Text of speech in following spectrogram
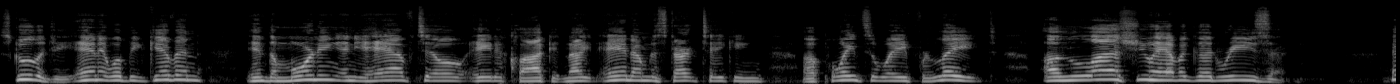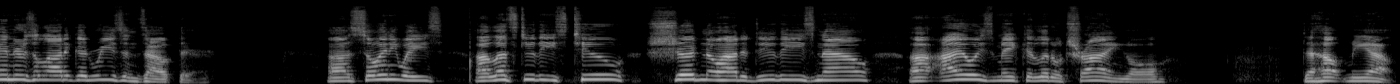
Schoology. And it will be given in the morning and you have till 8 o'clock at night. And I'm going to start taking uh, points away for late unless you have a good reason. And there's a lot of good reasons out there. Uh, so anyways, uh, let's do these two. Should know how to do these now. Uh, I always make a little triangle to help me out.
